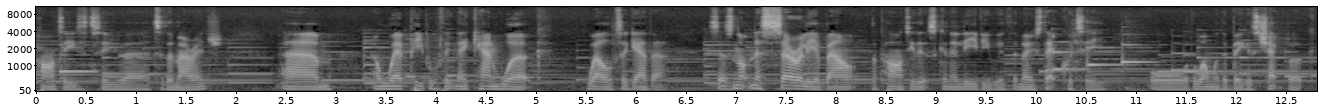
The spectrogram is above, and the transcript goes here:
parties to uh, to the marriage, um, and where people think they can work well together. So it's not necessarily about the party that's going to leave you with the most equity or the one with the biggest checkbook.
